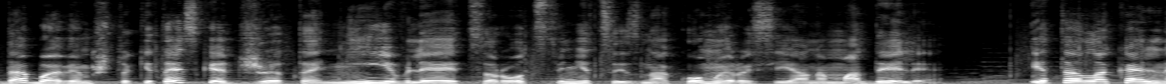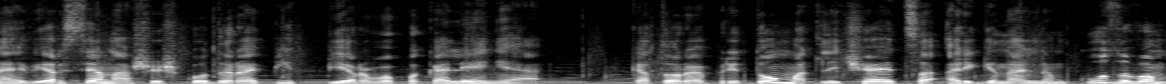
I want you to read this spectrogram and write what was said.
Добавим, что китайская Jetta не является родственницей знакомой россиянам модели. Это локальная версия нашей Шкоды Rapid первого поколения, которая при том отличается оригинальным кузовом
